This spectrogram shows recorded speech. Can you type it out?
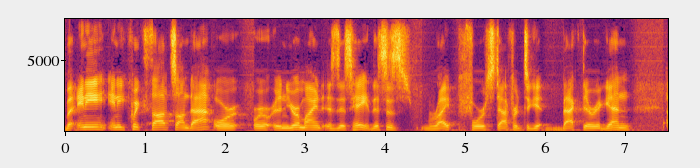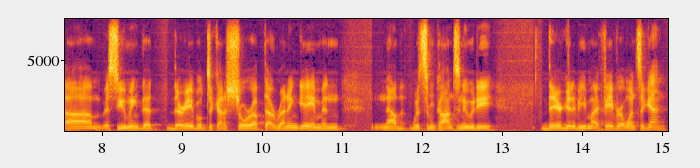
But any any quick thoughts on that, or or in your mind, is this hey, this is ripe for Stafford to get back there again, um, assuming that they're able to kind of shore up that running game, and now with some continuity, they're going to be my favorite once again.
